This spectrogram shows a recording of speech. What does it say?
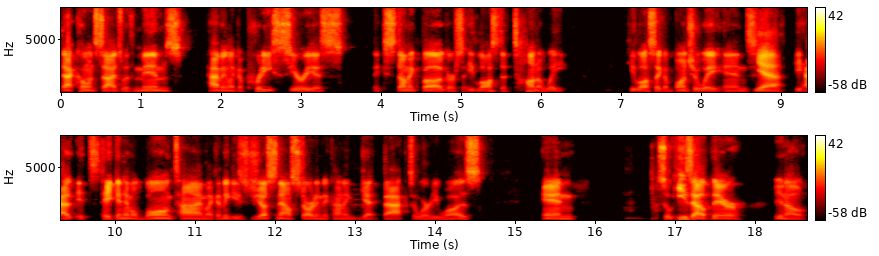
That coincides with Mims having like a pretty serious like stomach bug or so he lost a ton of weight. He lost like a bunch of weight and Yeah. he had it's taken him a long time. Like I think he's just now starting to kind of get back to where he was. And so he's out there, you know,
